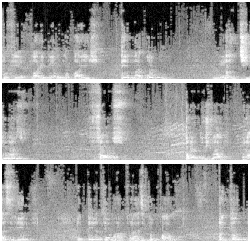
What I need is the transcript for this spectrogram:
porque nós vivemos num país demagogo, mentiroso, falso. Todos nós, brasileiros. Eu tenho até uma frase que eu falo, brincando,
